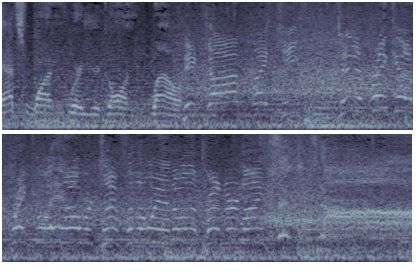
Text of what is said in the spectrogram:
that's one where you're going, wow. Picked off by Keith to the brink and a breakaway in overtime for the win over the Predator line. Shoots and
